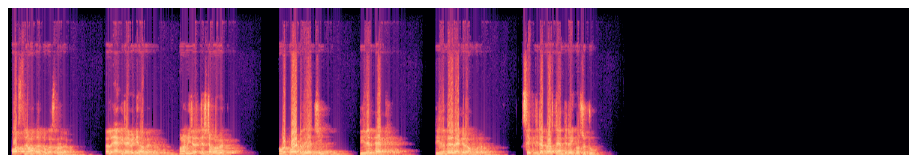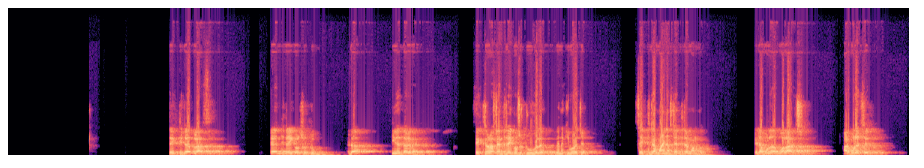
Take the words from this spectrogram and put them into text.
কস থিটার মাধ্যমে ফোকাস করে দেখো। তাহলে একই টাইপেরই হবে, তোমরা নিজেরা চেষ্টা করবে। আমরা পরেরটাতে যাচ্ছি। তিনের এক। তিনের দাগের একের অঙ্কটা। Sec theta plus tan theta equals to sec theta plus tan theta equals to এটা তিনের দাগের এক। Sec theta plus tan theta equals to হলে, এখানে কি বলেছে? সেক থিটা মাইনাস ট্যান থিটার মান কত এটা বলা বলা আছে। আর বলেছে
